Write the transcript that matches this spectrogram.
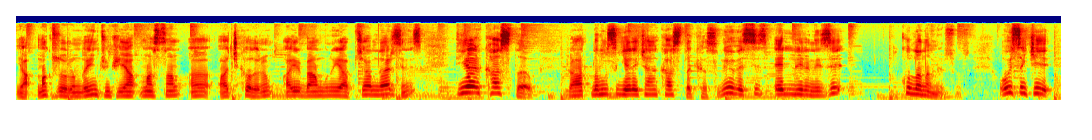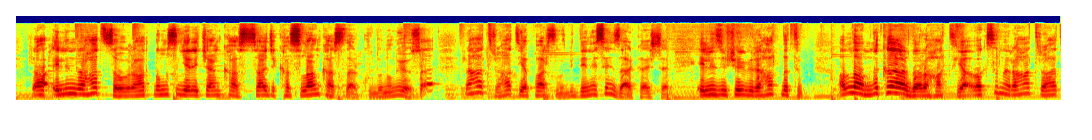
yapmak zorundayım çünkü yapmazsam aç kalırım, hayır ben bunu yapacağım derseniz, diğer kas da, rahatlaması gereken kas da kasılıyor ve siz ellerinizi kullanamıyorsunuz. Oysa ki elin rahatsa, rahatlaması gereken kas, sadece kasılan kaslar kullanılıyorsa rahat rahat yaparsınız. Bir deneseniz arkadaşlar. Elinizi şöyle bir rahatlatıp Allah'ım ne kadar da rahat ya. Baksana rahat rahat.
